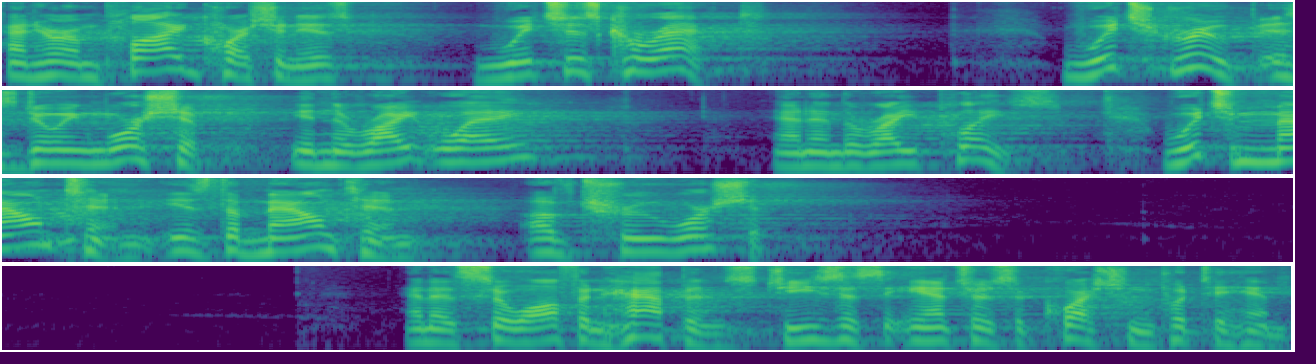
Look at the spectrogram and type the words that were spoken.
And her implied question is which is correct? Which group is doing worship in the right way and in the right place? Which mountain is the mountain of true worship? And as so often happens, Jesus answers a question put to him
